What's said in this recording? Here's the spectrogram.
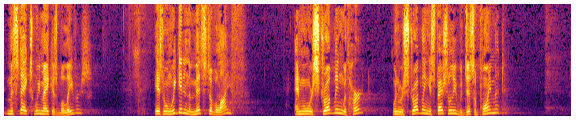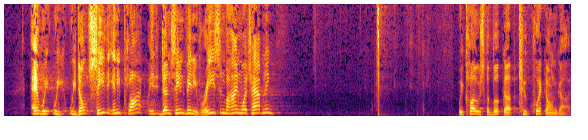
mistakes we make as believers is when we get in the midst of life and when we're struggling with hurt, when we're struggling especially with disappointment, and we, we, we don't see the, any plot, it doesn't seem to be any reason behind what's happening, we close the book up too quick on God.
